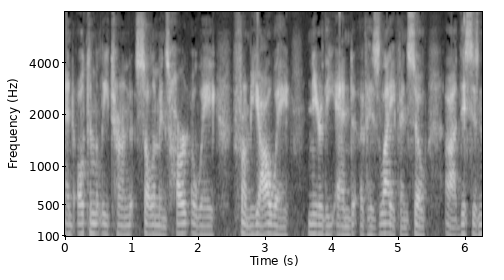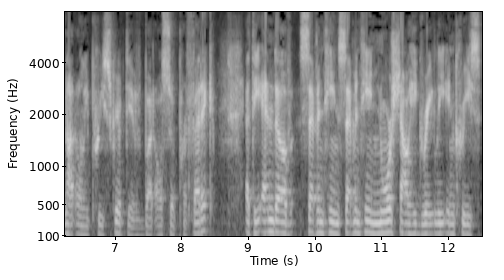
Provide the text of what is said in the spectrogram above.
and ultimately turned Solomon's heart away from Yahweh near the end of his life life. And so uh, this is not only prescriptive but also prophetic. At the end of 1717, nor shall he greatly increase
